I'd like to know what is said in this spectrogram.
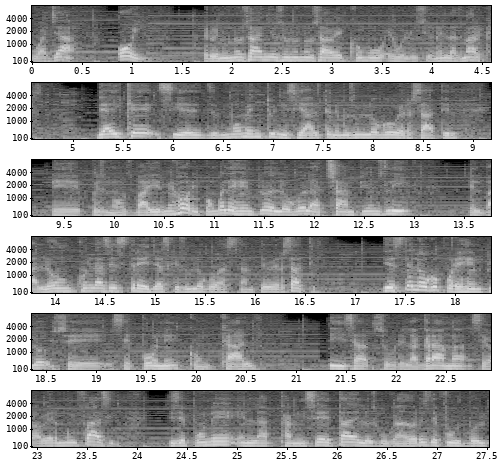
o allá, hoy, pero en unos años uno no sabe cómo evolucionen las marcas. De ahí que si desde un momento inicial tenemos un logo versátil, eh, pues nos va a ir mejor. Y pongo el ejemplo del logo de la Champions League, el balón con las estrellas, que es un logo bastante versátil. Si este logo, por ejemplo, se, se pone con cal, sobre la grama, se va a ver muy fácil. Si se pone en la camiseta de los jugadores de fútbol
